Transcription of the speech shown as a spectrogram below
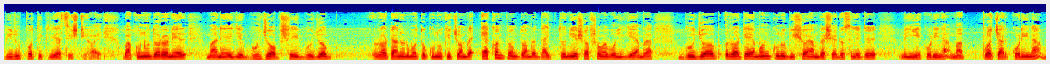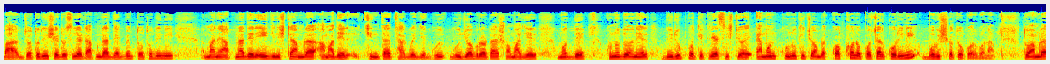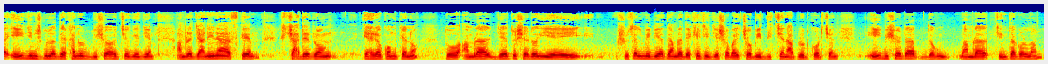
বিরূপ প্রতিক্রিয়া সৃষ্টি হয় বা কোনো ধরনের মানে যে গুজব, সেই গুজব রটানোর মতো কোনো কিছু আমরা এখন পর্যন্ত আমরা দায়িত্ব নিয়ে সবসময় বলি যে আমরা গুজব রটে এমন কোনো বিষয় আমরা শ্যাডো সিলেটে ইয়ে করি না প্রচার করি না বা যতদিন শ্যাডো সিলেট আপনারা দেখবেন, ততদিনই মানে আপনাদের এই জিনিসটা আমরা আমাদের চিন্তায় থাকবে যে গু- গুজব রটা সমাজের মধ্যে কোনো ধরনের বিরূপ প্রতিক্রিয়া সৃষ্টি হয়, এমন কোনো কিছু আমরা কখনো প্রচার করিনি, ভবিষ্যতেও করব না। তো আমরা এই জিনিসগুলো দেখানোর বিষয় হচ্ছে গিয়ে যে আমরা জানি না আজকে চাঁদের রং এরকম কেন। তো আমরা যেহেতু সেটা ইয়ে সোশ্যাল মিডিয়াতে আমরা দেখেছি যে সবাই ছবি দিচ্ছেন আপলোড করছেন। এই বিষয়টা যখন আমরা চিন্তা করলাম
